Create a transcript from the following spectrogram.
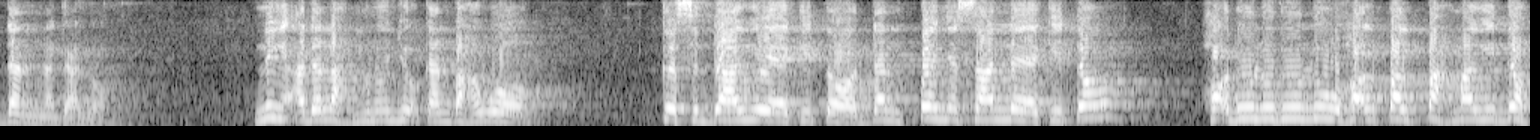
dan negara. Ini adalah menunjukkan bahawa kesedaran kita dan penyesalan kita hak dulu-dulu, hak lepas-lepas mari dah.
